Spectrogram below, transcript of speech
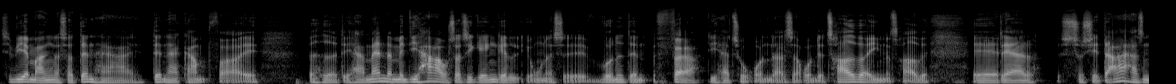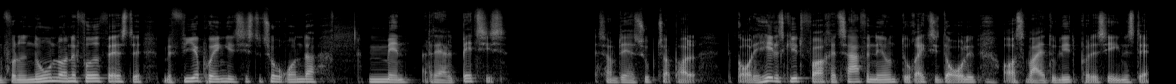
Sevilla mangler så den her, øh, den her kamp for, øh, hvad hedder det her mandag, men de har jo så til gengæld, Jonas, øh, vundet den før de her to runder, altså runde 30 og 31. Øh, Real Sociedad har sådan fundet nogenlunde fodfæste med fire point i de sidste to runder, men Real Betis, som det her subtophold. Går det helt skidt for, Getafe nævnte du rigtig dårligt, og også lidt på det seneste.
